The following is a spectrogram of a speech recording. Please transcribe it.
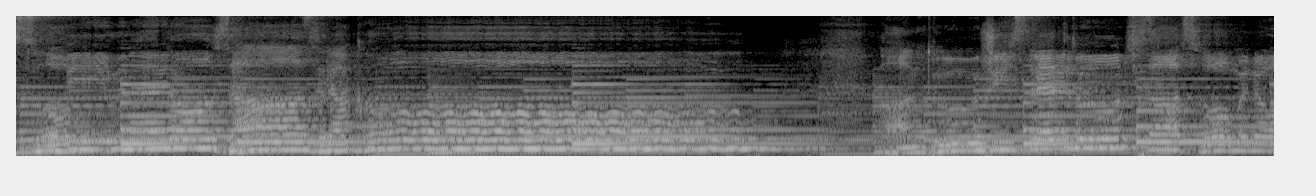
vyslovím meno zázrakov. Pán túži stretnúť sa so mnou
